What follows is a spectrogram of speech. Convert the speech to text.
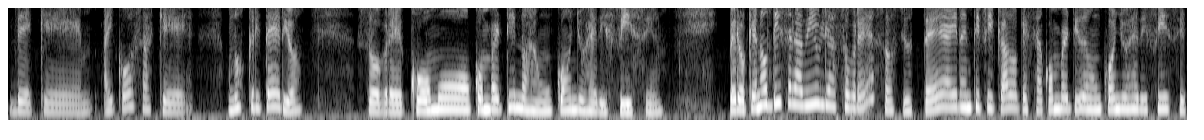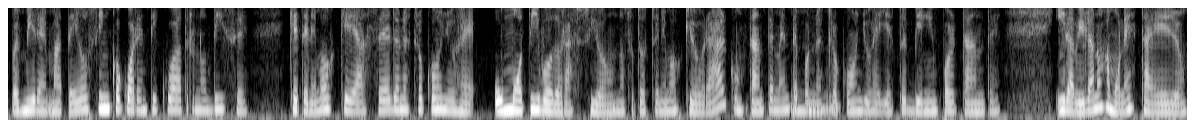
de que hay cosas que, unos criterios sobre cómo convertirnos en un cónyuge difícil. Pero ¿qué nos dice la Biblia sobre eso? Si usted ha identificado que se ha convertido en un cónyuge difícil, pues mire, Mateo 5:44 nos dice que tenemos que hacer de nuestro cónyuge un motivo de oración. Nosotros tenemos que orar constantemente por nuestro cónyuge y esto es bien importante. Y la Biblia nos amonesta a ello.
